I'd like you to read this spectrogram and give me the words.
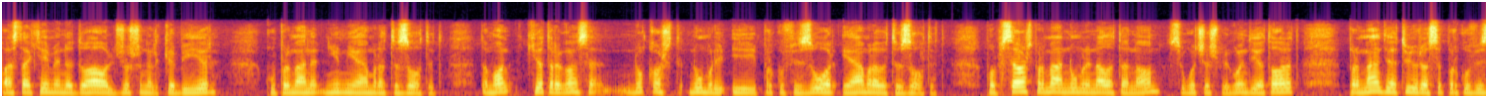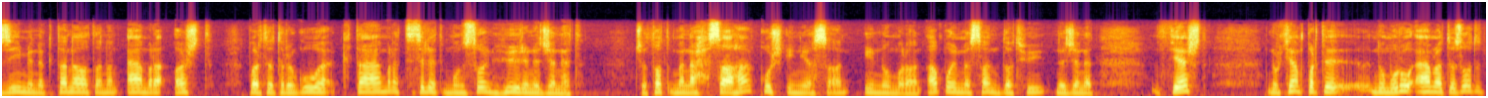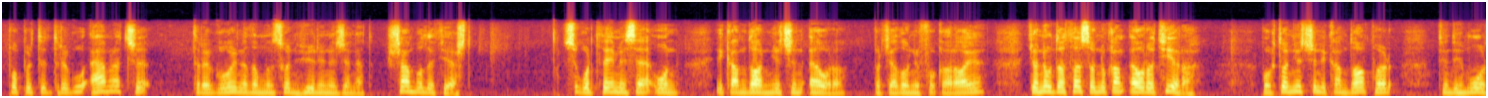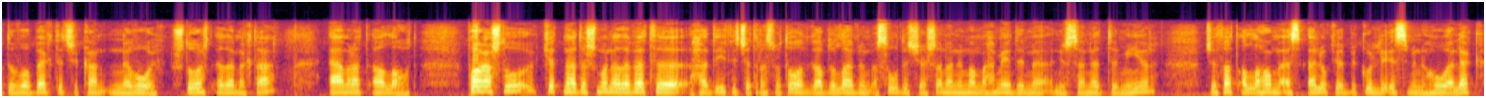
Pastaj kemi në Dua ul Xheushen El Kebir, ku përmenden një mijë emra të Zotit. Domthon, kjo tregon se nuk është numri i përkufizuar i emrave të Zotit. Por pse është përmend numri nëntëdhjetë e nëntë, sikur që e shpjegojnë dijetarët, përmendja e tyre ose përkufizimi në këta nëntëdhjetë e nëntë emra është për të tregue këta emra të cilët mundësojnë hyrjen në Xhenet. që thotë men ahsaha kush i njehson i numëron apo i mëson do të hyjë në xhenet thjesht nuk janë për të numëruar emrat e Zotit por për të treguar emrat që tregojnë dhe mundësojnë hyrjen në xhenet shembull i thjesht sikur të themi se un i kam nda 100 euro për t'ia dhënë një fukaraje kjo nuk do të thotë se nuk kam euro tjera Po këto njëqind i kam da për t'i ndihmuar të vobektët që kanë nevojë. Kështu është edhe me këta emrat e Allahut. Po ashtu, këtë na dëshmon edhe vetë hadithi që transmetohet nga Abdullah ibn Mas'udi që e shënon Imam Ahmedi me një sened të mirë, që thotë Allahumma es'aluke bi kulli ismin huwa lak,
